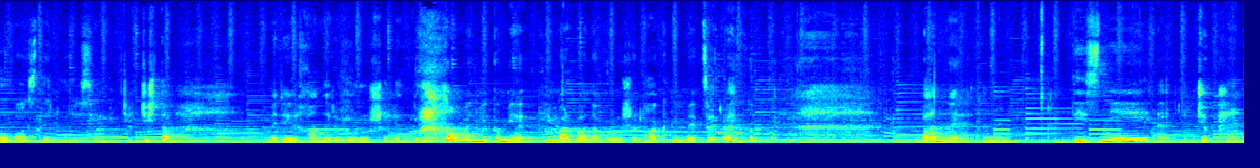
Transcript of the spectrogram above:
գովազդելու ես ինչ ճիշտ է մեր երեխաները որոշել են որ ամեն մեկը մի հիմար բան է որոշել հակնի մեծերը բանն են Disney Japan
